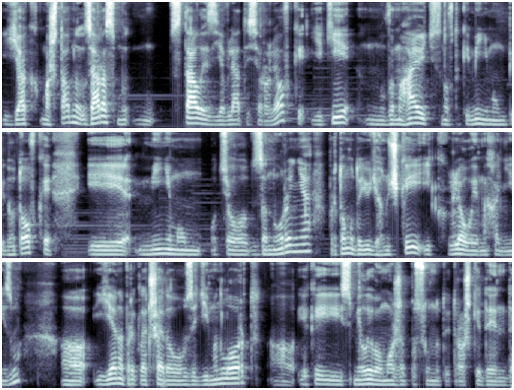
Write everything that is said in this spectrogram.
Як масштабно зараз ми стали з'являтися рольовки, які вимагають знов таки мінімум підготовки і мінімум цього занурення, при тому дають гнучкий і кльовий механізм. Є, наприклад, Shadow of the Demon Lord, який сміливо може посунути трошки ДНД,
